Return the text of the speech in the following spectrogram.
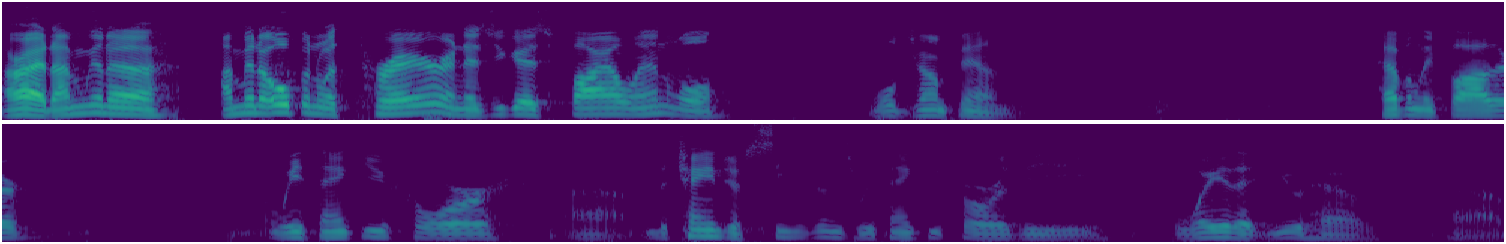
All right, I'm gonna I'm gonna open with prayer, and as you guys file in, we'll we'll jump in. Heavenly Father, we thank you for uh, the change of seasons. We thank you for the way that you have um,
